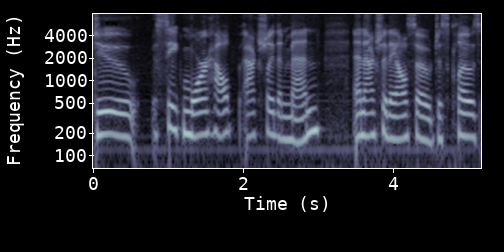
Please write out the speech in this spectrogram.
do seek more help actually than men. And actually, they also disclose,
